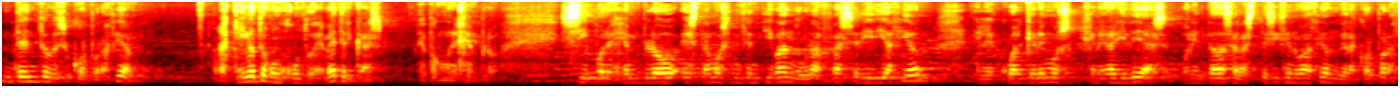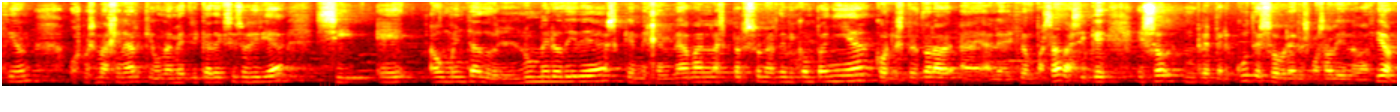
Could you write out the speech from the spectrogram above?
dentro de su corporación. Aquí hay otro conjunto de métricas. Te pongo un ejemplo. Si, por ejemplo, estamos incentivando una fase de ideación en la cual queremos generar ideas orientadas a las tesis de innovación de la corporación, os podéis imaginar que una métrica de éxito sería si he aumentado el número de ideas que me generaban las personas de mi compañía con respecto a la, a la edición pasada. Así que eso repercute sobre responsable de innovación.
